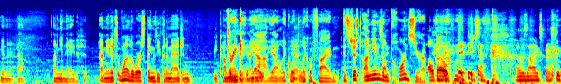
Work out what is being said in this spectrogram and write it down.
You know, Onionade. I mean, it's one of the worst things you can imagine becoming. Drinking. Yeah, yeah. Liquid, Yeah. liquefied. It's just onions and corn syrup. Although yeah, I was not expecting.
